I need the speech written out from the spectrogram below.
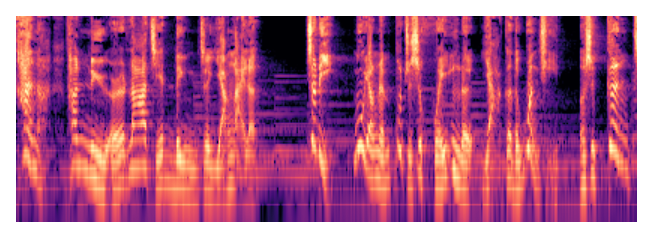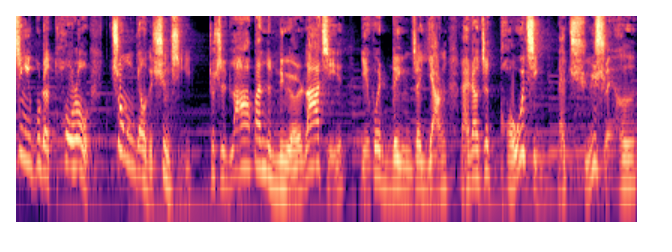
看啊，他女儿拉结领着羊来了。”这里牧羊人不只是回应了雅各的问题，而是更进一步的透露重要的讯息，就是拉班的女儿拉杰也会领着羊来到这口井来取水喝。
